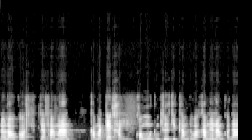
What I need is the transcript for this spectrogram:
แล้วเราก็จะสามารถกลับมาแก้ไขข้อมูลตรงชื่อกิจกรรม หรือว่าคำแนะนำก็ได้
